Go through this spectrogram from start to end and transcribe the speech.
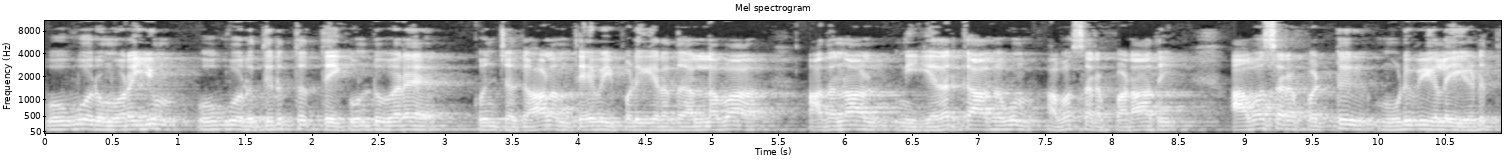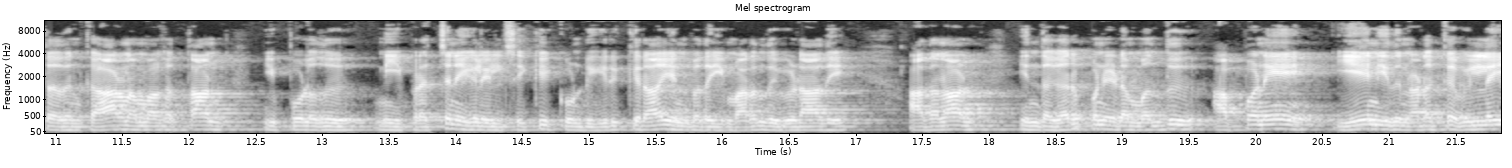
ஒவ்வொரு முறையும் ஒவ்வொரு திருத்தத்தை கொண்டு வர கொஞ்ச காலம் தேவைப்படுகிறது அல்லவா? அதனால் நீ எதற்காகவும் அவசரப்படாதே. அவசரப்பட்டு முடிவுகளை எடுத்ததன் காரணமாகத்தான் இப்பொழுது நீ பிரச்சனைகளில் சிக்கிக்கொண்டு இருக்கிறாய் என்பதை மறந்து விடாதே. அதனால் இந்த கருப்பனிடம் வந்து அப்பனே ஏன் இது நடக்கவில்லை?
